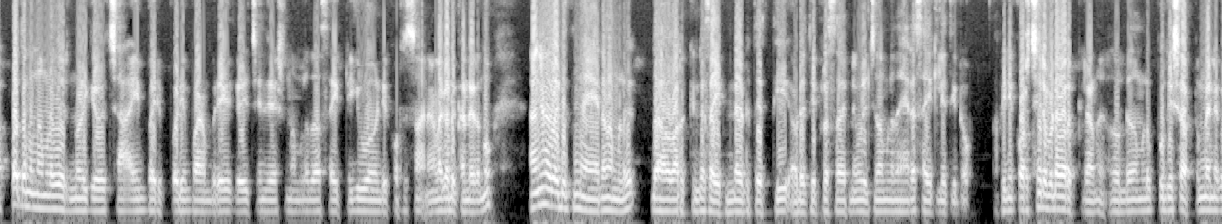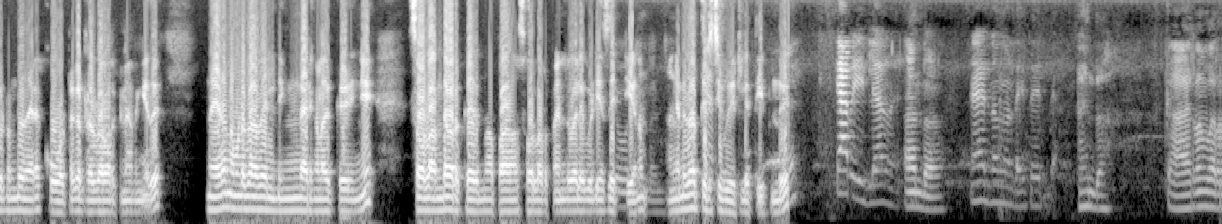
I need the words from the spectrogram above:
അപ്പൊ തന്നെ നമ്മൾ വരുന്ന വഴിക്ക് ചായയും പരിപ്പടിയും പഴംപൊരിയൊക്കെ കഴിച്ചതിന് ശേഷം നമ്മൾ ആ സൈറ്റിലേക്ക് പോകാൻ വേണ്ടി കുറച്ച് സാധനങ്ങളൊക്കെ എടുക്കണ്ടായിരുന്നു. അങ്ങനെ അതെടുത്ത് നേരെ നമ്മൾ വർക്കിന്റെ സൈറ്റിന്റെ അടുത്ത് എത്തി അവിടെ എത്തി പ്രസാദിനെ വിളിച്ച് നമ്മൾ നേരെ സൈറ്റിൽ എത്തിട്ടോ അപ്പൊ ഇനി കുറച്ചേരം ഇവിടെ വർക്കിലാണ്. അതുകൊണ്ട് നമ്മൾ പുതിയ ഷർട്ടും തന്നെ കിട്ടുമ്പോൾ നേരെ കോട്ട കെട്ടുള്ള വർക്കിന് ഇറങ്ങിയത്. നേരെ നമ്മൾ വെൽഡിങ്ങും കാര്യങ്ങളൊക്കെ കഴിഞ്ഞ് സോളാറിന്റെ വർക്ക് ആയിരുന്നു. അപ്പൊ ആ സോളാർ പാനൽ പോലെ വീടിയും സെറ്റ് ചെയ്യണം. അങ്ങനെ തിരിച്ച് വീട്ടിലെത്തിയിട്ടുണ്ട്. എന്താ? കാരണം പറ.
